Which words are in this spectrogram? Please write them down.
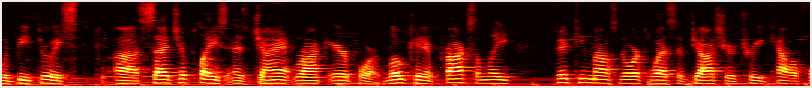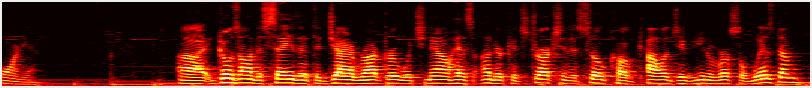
would be through a, uh, such a place as Giant Rock Airport, located approximately 15 miles northwest of Joshua Tree, California. Uh, it goes on to say that the Giant Rock Group, which now has under construction the so called College of Universal Wisdom,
